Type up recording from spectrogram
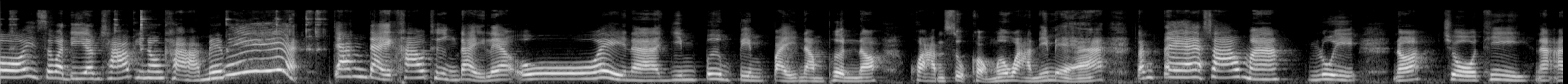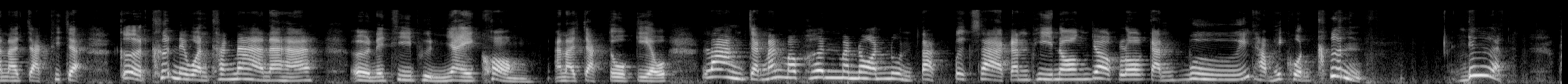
โอ้ย สวัสดียามเช้าพี่น้องค่ะ แม่แม่จังไดข้าวถึงไดแล้ว โอ้ยนะยิ้มปื้มปิมไปนำเพลินเนาะความสุขของเมื่อวานนี้แหมตั้งแต่เช้ามาลุยเนาะโชว์ที่นะอาณาจักรที่จะเกิดขึ้นในวันข้างหน้านะคะเออในทีผืนใหญ่ของอาณาจักรโตเกียว ล่างจากนั้นมาเพิ่นมานอนหนุนตักปรึกษากันพี่น้องยอกโลกันบุยทำให้คนขึ้น เดือด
